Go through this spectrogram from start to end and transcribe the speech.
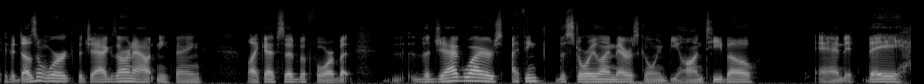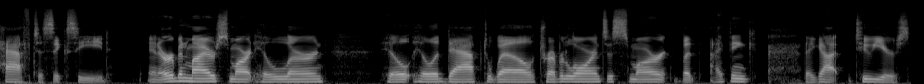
If it doesn't work, the Jags aren't out anything, like I've said before. But the Jaguars, I think the storyline there is going beyond Tebow. And if they have to succeed, and Urban Meyer's smart, he'll learn, he'll he'll adapt well. Trevor Lawrence is smart, but I think they got two years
